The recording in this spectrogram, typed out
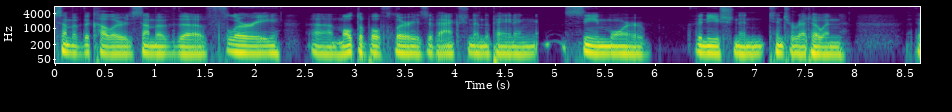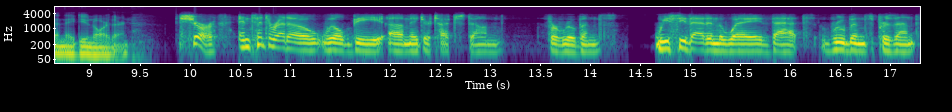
some of the colors, some of the flurry, uh, multiple flurries of action in the painting seem more Venetian and Tintorettoan than they do Northern. Sure, and Tintoretto will be a major touchstone for Rubens. We see that in the way that Rubens presents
